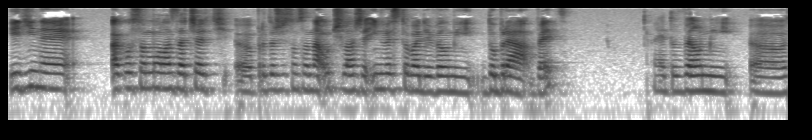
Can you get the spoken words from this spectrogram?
jediné, ako som mohla začať, e, pretože som sa naučila, že investovať je veľmi dobrá vec. Je to veľmi uh,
